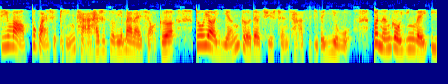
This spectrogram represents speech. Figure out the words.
希望不管是平台还是作为外卖小哥，都要严格的去审查自己的义务，不能够因为一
